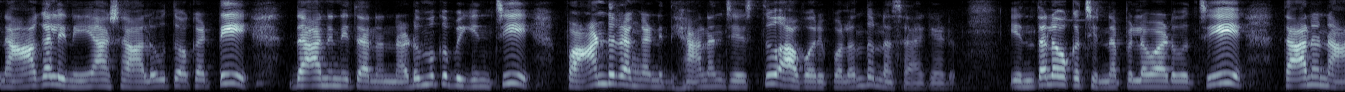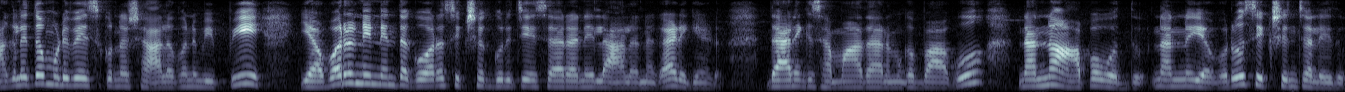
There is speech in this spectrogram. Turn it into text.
నాగలిని ఆ శాలువుతో కట్టి దానిని తన నడుముకు బిగించి పాండురంగాన్ని ధ్యానం చేస్తూ ఆ వరి పొలం దున్నసాగాడు ఇంతలో ఒక చిన్న పిల్లవాడు వచ్చి తాను నాగలితో ముడివేసుకున్న శాలువను విప్పి ఎవరు నిన్నింత ఘోర శిక్షకు గురి చేశారని లాలనగా అడిగాడు. దానికి సమాధానముగా బాబు నన్ను ఆపవద్దు. నన్ను ఎవరూ శిక్షించలేదు.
